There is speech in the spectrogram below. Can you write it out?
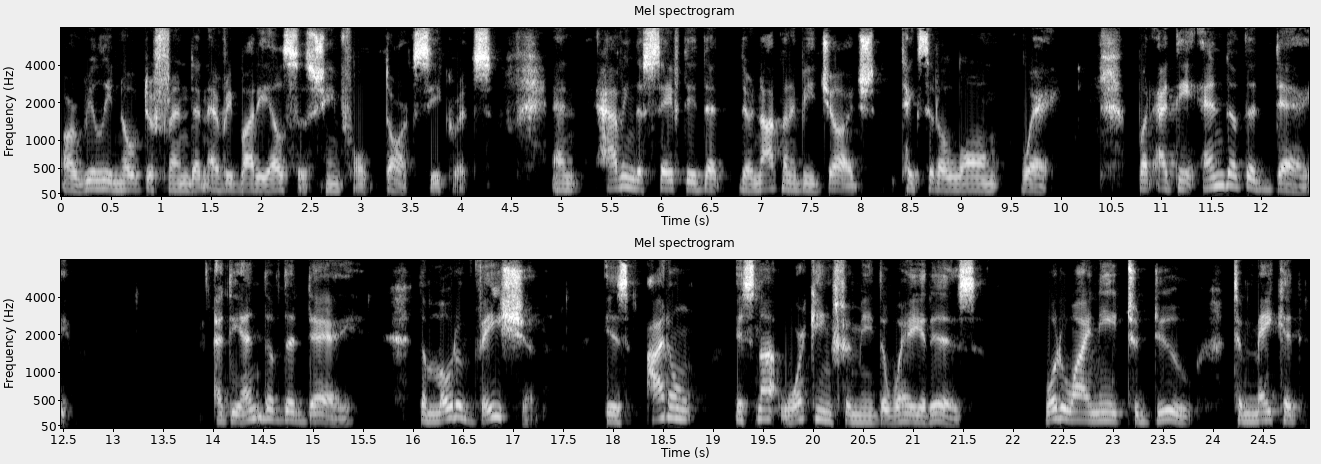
are really no different than everybody else's shameful, dark secrets. And having the safety that they're not going to be judged takes it a long way. But at the end of the day, at the end of the day, the motivation is I don't, it's not working for me the way it is. What do I need to do to make it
